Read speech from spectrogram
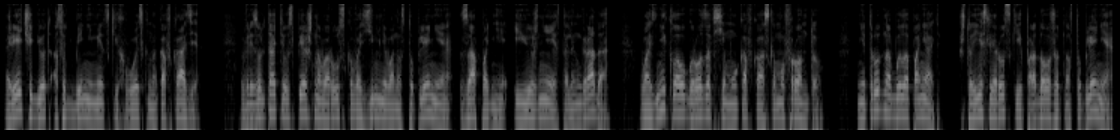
Речь идет о судьбе немецких войск на Кавказе. В результате успешного русского зимнего наступления западнее и южнее Сталинграда возникла угроза всему Кавказскому фронту. Нетрудно было понять, что если русские продолжат наступление,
